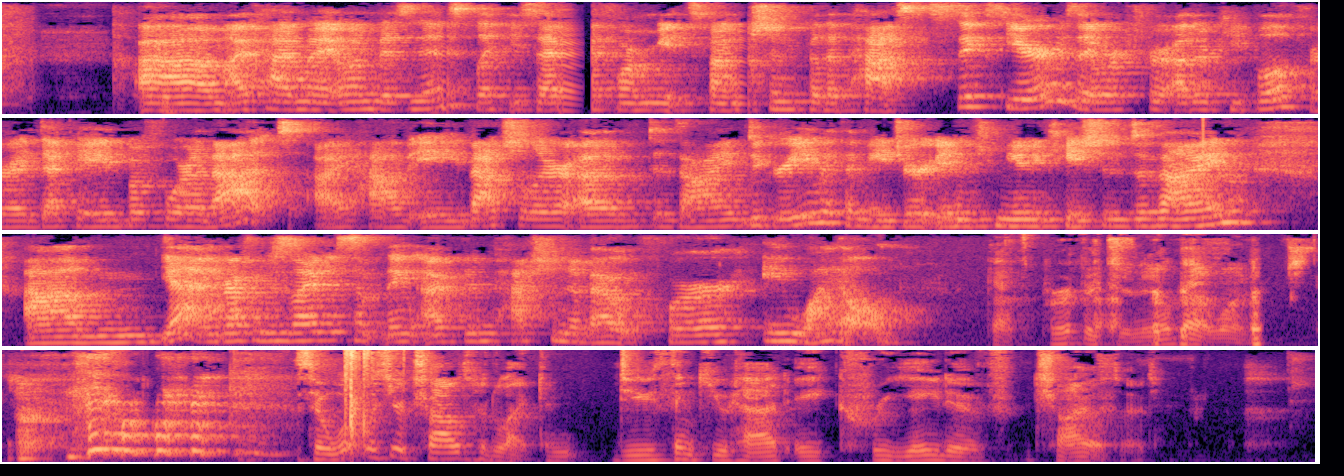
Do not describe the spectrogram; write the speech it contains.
Um, I've had my own business, like you said, Form Meets Function for the past six years. I worked for other people for a decade before that. I have a Bachelor of Design degree with a major in communication design. Um, yeah, and graphic design is something I've been passionate about for a while. That's perfect. You nailed that one. so, what was your childhood like? And do you think you had a creative childhood?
